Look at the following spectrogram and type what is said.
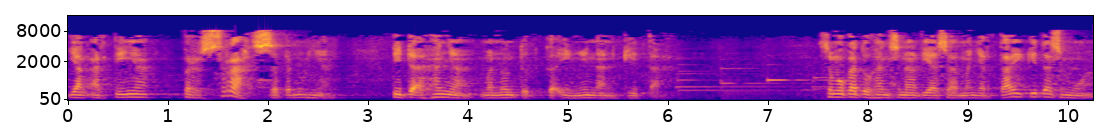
yang artinya berserah sepenuhnya tidak hanya menuntut keinginan kita. Semoga Tuhan senantiasa menyertai kita semua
